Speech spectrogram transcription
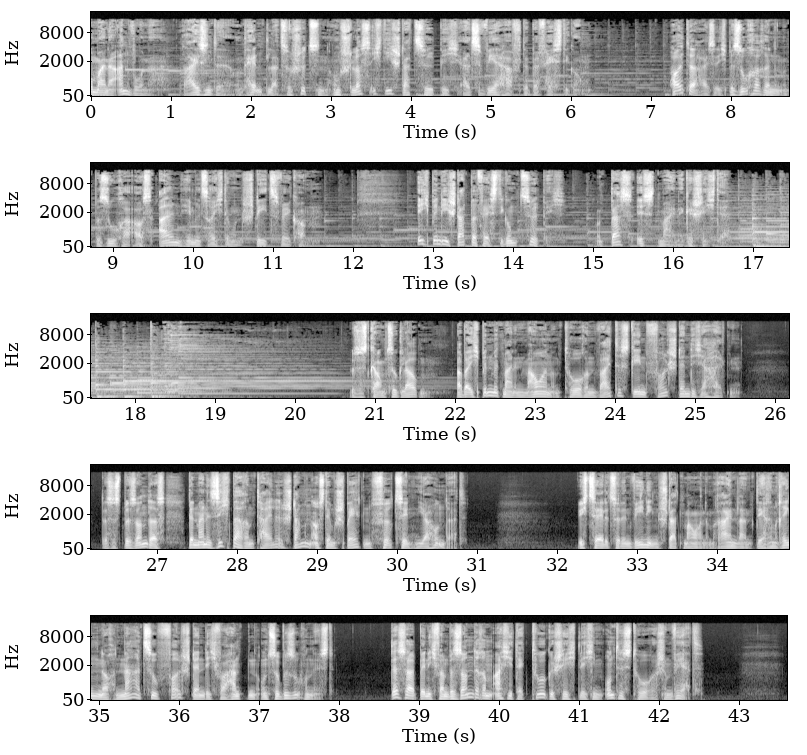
Um meine Anwohner, Reisende und Händler zu schützen, umschloss ich die Stadt Zülpich als wehrhafte Befestigung. Heute heiße ich Besucherinnen und Besucher aus allen Himmelsrichtungen stets willkommen. Ich bin die Stadtbefestigung Zülpich und das ist meine Geschichte. Es ist kaum zu glauben, aber ich bin mit meinen Mauern und Toren weitestgehend vollständig erhalten. Das ist besonders, denn meine sichtbaren Teile stammen aus dem späten 14. Jahrhundert. Ich zähle zu den wenigen Stadtmauern im Rheinland, deren Ring noch nahezu vollständig vorhanden und zu besuchen ist. Deshalb bin ich von besonderem architekturgeschichtlichem und historischem Wert.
